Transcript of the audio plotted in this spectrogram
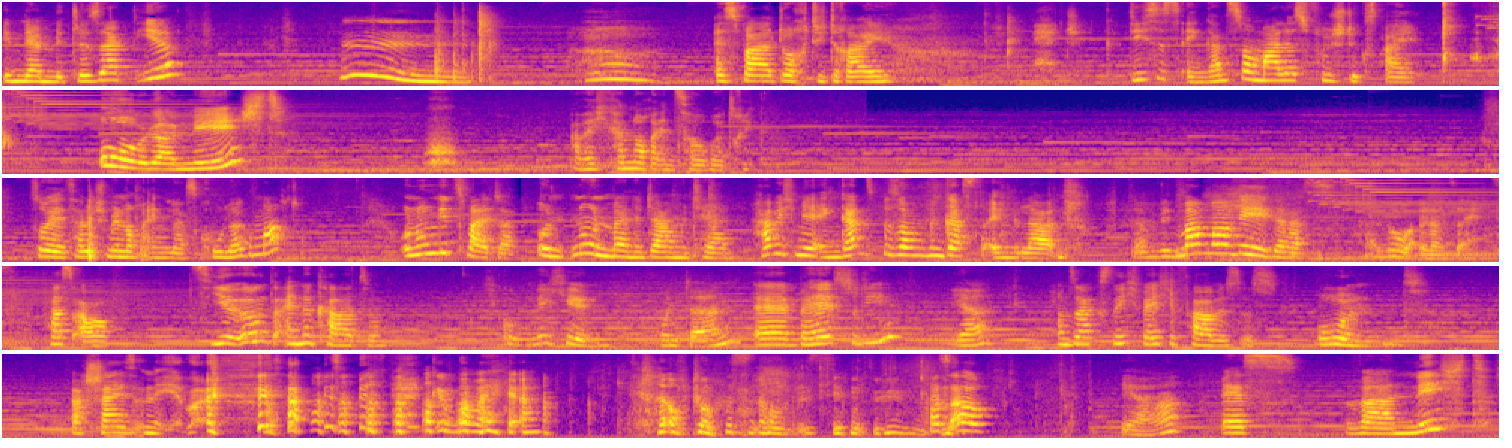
In der Mitte, sagt ihr? Hm. Es war doch die 3. Dies ist ein ganz normales Frühstücksei. Oder nicht? Aber ich kann noch einen Zaubertrick. So, jetzt habe ich mir noch ein Glas Cola gemacht. Und nun geht's weiter. Und nun, meine Damen und Herren, habe ich mir einen ganz besonderen Gast eingeladen. Mama Vegas. Hallo allerseits. Pass auf. Ziehe irgendeine Karte. Ich gucke nicht hin. Und dann äh, behältst du die Ja? Und sagst nicht, welche Farbe es ist. Und. Ach, scheiße, nee. Gib mal mal her. Ich glaube, du musst noch ein bisschen üben. Pass auf. Ja? Es war nicht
